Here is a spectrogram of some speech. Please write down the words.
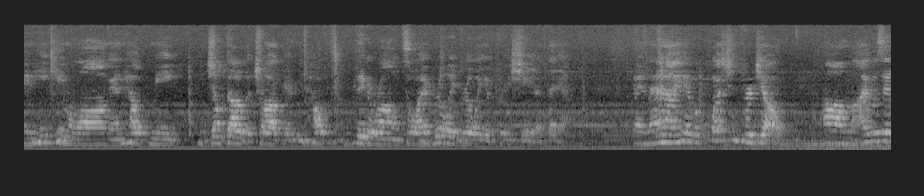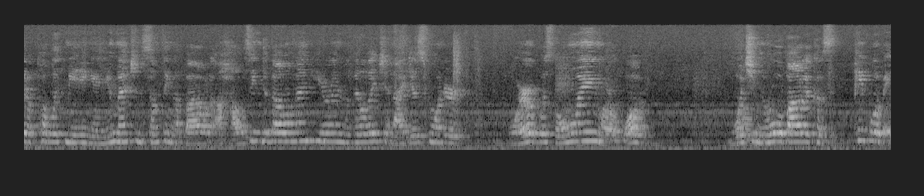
and he came along and helped me, he jumped out of the truck and helped dig around, so I really, really appreciated that. And then I have a question for Joe. Um, I was at a public meeting and you mentioned something about a housing development here in the village, and I just wondered where it was going, or what, what you knew about it, cause people have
